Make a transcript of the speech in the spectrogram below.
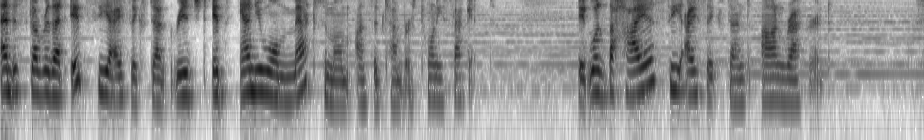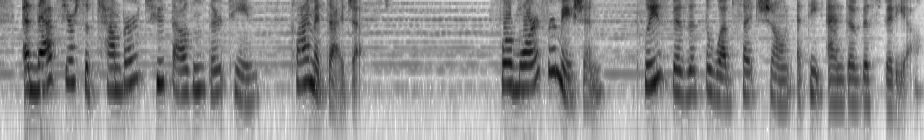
and discover that its sea ice extent reached its annual maximum on September 22nd. It was the highest sea ice extent on record. And that's your September 2013 Climate Digest. For more information, please visit the website shown at the end of this video.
